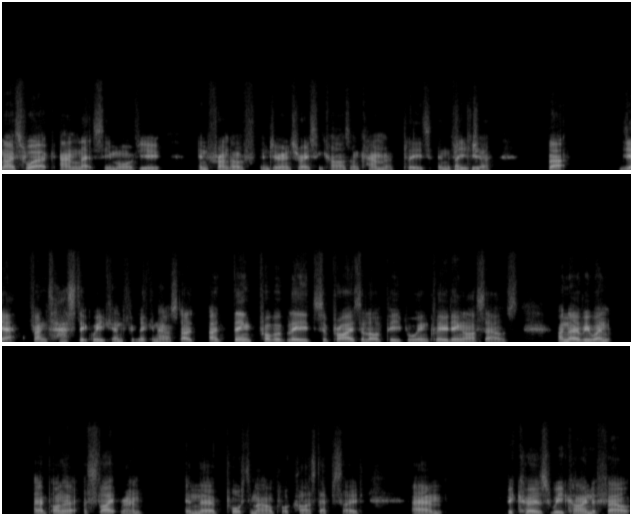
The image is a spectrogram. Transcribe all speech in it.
nice work, and let's see more of you in front of endurance racing cars on camera, please, in the Thank you. future. But yeah, fantastic weekend for Glickenhaus. I, I think probably surprised a lot of people, including ourselves. I know we went uh, on a, a slight rant in the Portimao podcast episode um, because we kind of felt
